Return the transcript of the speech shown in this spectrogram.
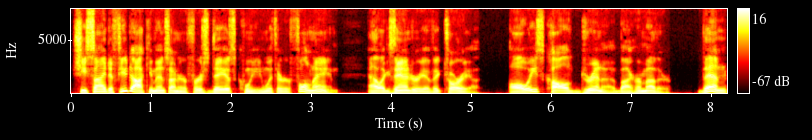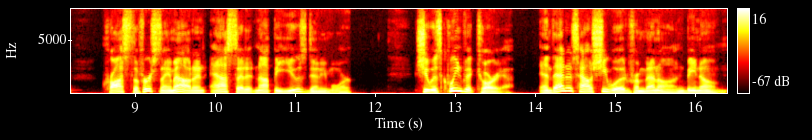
She signed a few documents on her first day as queen with her full name, Alexandrina Victoria, always called Drina by her mother. Then crossed the first name out and asked that it not be used anymore. She was Queen Victoria, and that is how she would from then on be known.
